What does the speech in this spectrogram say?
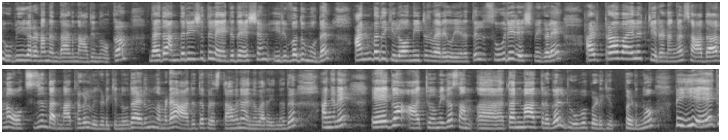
രൂപീകരണം എന്താണെന്ന് ആദ്യം നോക്കാം. അതായത് അന്തരീക്ഷത്തിൽ ഏകദേശം ഇരുപത് മുതൽ അൻപത് കിലോമീറ്റർ വരെ ഉയരത്തിൽ സൂര്യരശ്മികളെ അൾട്രാവയലറ്റ് കിരണങ്ങൾ സാധാരണ ഓക്സിജൻ തന്മാത്രകൾ വിഘടിക്കുന്നു. ഇതായിരുന്നു നമ്മുടെ ആദ്യത്തെ പ്രസ്താവന എന്ന് പറയുന്നത്. അങ്ങനെ ഏക ആറ്റോമിക തന്മാത്രകൾ രൂപപ്പെടുന്നു അപ്പം ഈ ഏക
